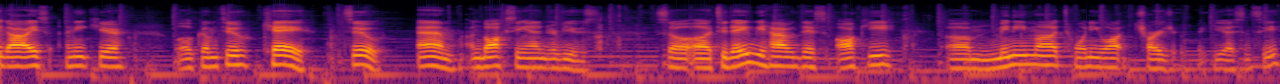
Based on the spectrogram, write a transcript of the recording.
guys, Aniq here. Welcome to K2M unboxing and reviews. So uh, today we have this Aukey um, Minima 20 watt charger, like you guys can see.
